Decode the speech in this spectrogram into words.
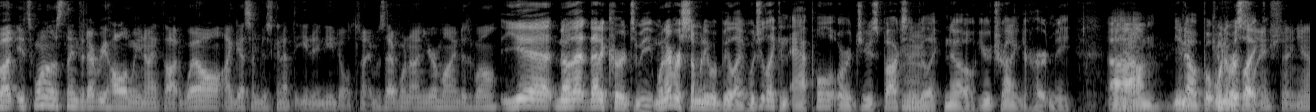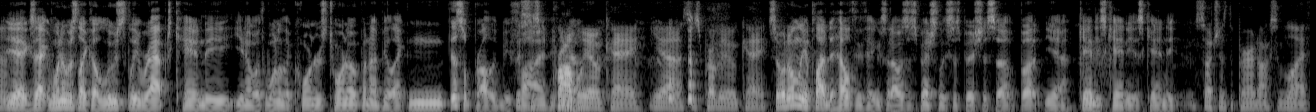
but it's one of those things that every Halloween I thought, well, I guess I'm just gonna have to eat a needle tonight. Was that one on your mind as well? Yeah, no, that that occurred to me. Whenever somebody would be like, "Would you like an apple or a juice box?" Mm. I'd be like, "No, you're trying to hurt me." Um, yeah. you know, but when it was like, interesting, yeah, yeah, exactly. When it was like a loosely wrapped candy, you know, with one of the corners torn open, I'd be like, mm, "This will probably be this fine." This is probably you know? okay. Yeah, this is probably okay. so it only applied to healthy things that I was especially suspicious of. But yeah, candy's candy is candy. Such is the paradox of life.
